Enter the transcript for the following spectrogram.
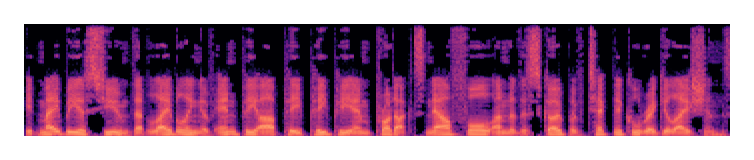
it may be assumed that labeling of NPRP ppm products now fall under the scope of technical regulations.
